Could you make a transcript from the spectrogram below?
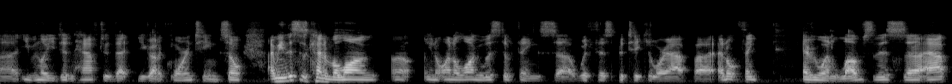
uh, even though you didn't have to, that you got a quarantine. So I mean, this is kind of a long, uh, you know, on a long list of things with this particular app. I don't think everyone loves this uh, app,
